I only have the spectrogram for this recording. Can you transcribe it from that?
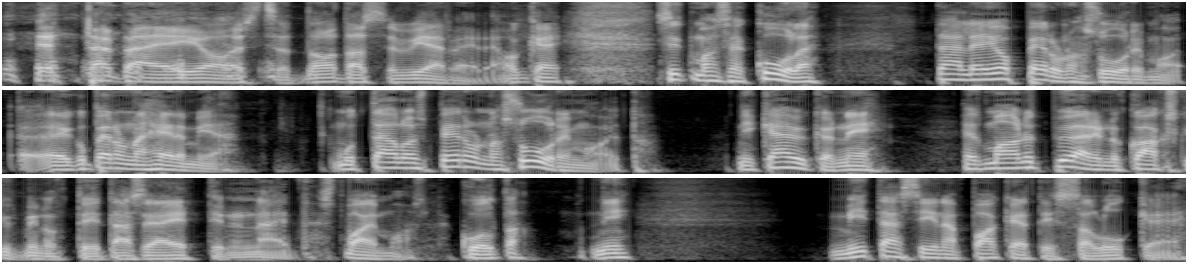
Tätä ei ole. Sitten no ota se viereinen, okei. Okay. Sitten mä sanoin, kuule, täällä ei ole peruna suurimo, ei kun peruna helmiä. Mutta täällä olisi peruna suurimoita. Niin käykö ne? Että mä oon nyt pyörinyt 20 minuuttia tässä ja etsinyt näitä. Sitten vaimo on sille, kulta, niin mitä siinä paketissa lukee?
